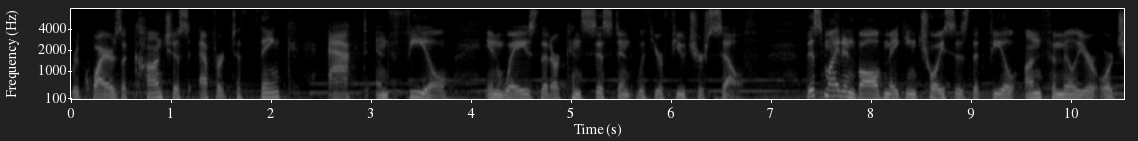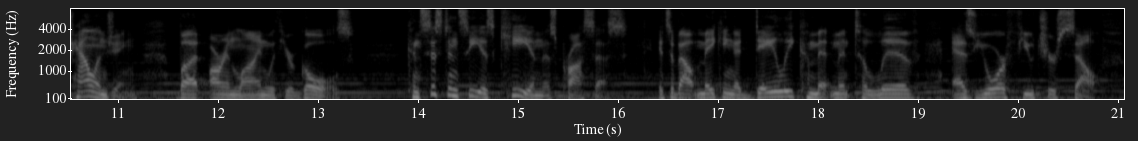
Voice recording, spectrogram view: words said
requires a conscious effort to think, act, and feel in ways that are consistent with your future self. This might involve making choices that feel unfamiliar or challenging, but are in line with your goals. Consistency is key in this process. It's about making a daily commitment to live as your future self.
